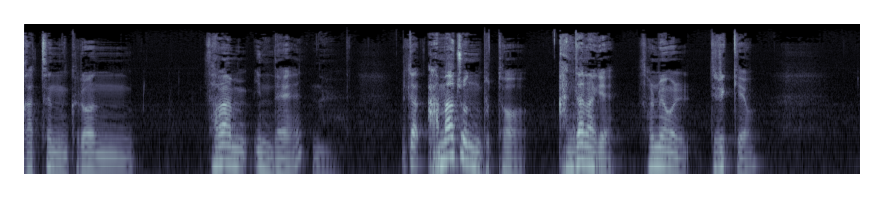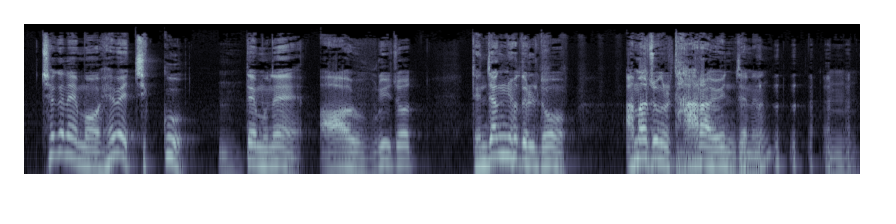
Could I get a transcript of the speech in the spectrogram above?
같은 그런 사람인데 네. 일단 아마존부터 간단하게 설명을 드릴게요. 최근에 뭐 해외 직구 음. 때문에 아유 우리 저 된장녀들도 아마존을 다 알아요 이제는. 음.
